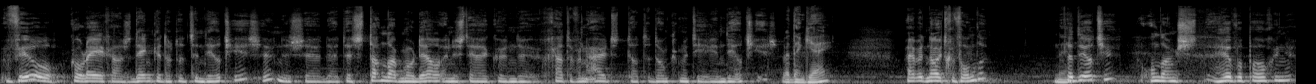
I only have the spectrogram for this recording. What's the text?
veel collega's denken dat het een deeltje is. Hè? Dus eh de, de standaardmodel in de sterrenkunde gaat ervan uit dat de donkere materie een deeltje is. Wat denk jij? We hebben het nooit gevonden, Nee. dat deeltje, ondanks heel veel pogingen.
